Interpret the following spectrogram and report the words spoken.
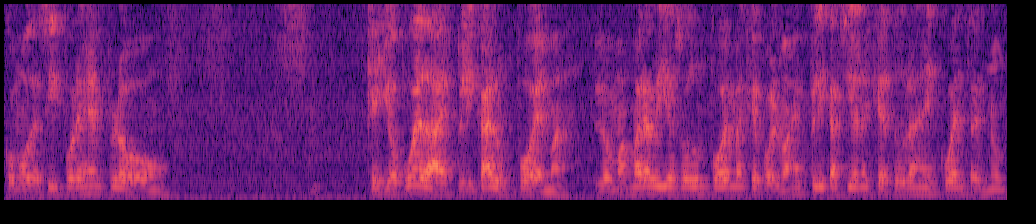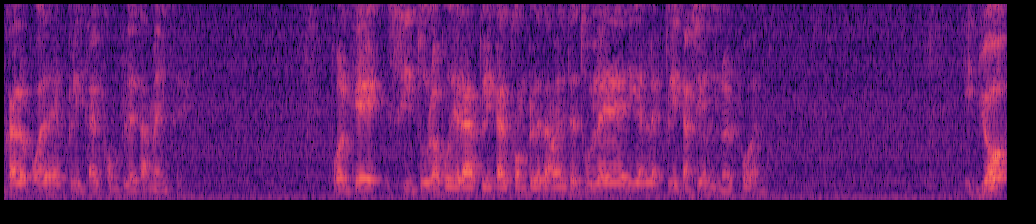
Como decir, por ejemplo, que yo pueda explicar un poema. Lo más maravilloso de un poema es que por más explicaciones que tú las encuentres, nunca lo puedes explicar completamente. Porque si tú lo pudieras explicar completamente, tú leerías la explicación y no el poema yo,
